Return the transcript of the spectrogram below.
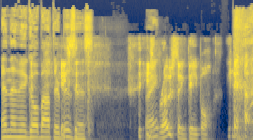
and then they go about their business. He's Right? roasting people. Yeah.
